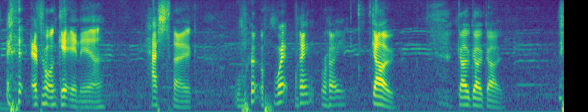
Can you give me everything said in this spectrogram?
Everyone get in here. Hashtag wet bank raid. Go. Go, go, go.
